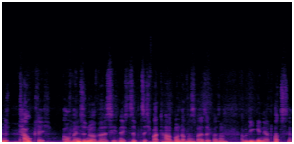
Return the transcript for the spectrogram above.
nicht tauglich. Auch wenn sie nur, weiß ich nicht, 70 Watt haben oder was weiß ich was. Aber die gehen ja trotzdem.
